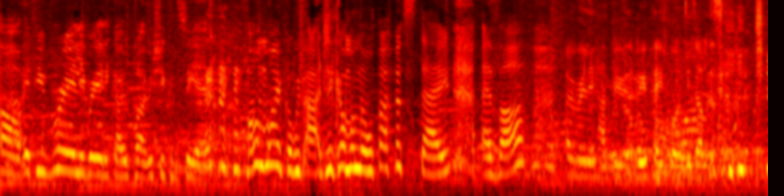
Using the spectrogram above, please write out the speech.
Oh, if you really, really go close, you can see it. oh my god, we've actually come on the worst day ever. I'm really happy that we paid forty dollars each.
